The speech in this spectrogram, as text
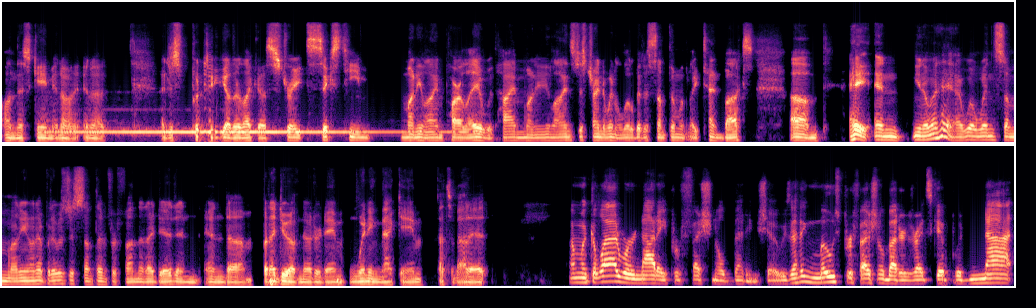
on this game in a in a. I just put together like a straight six team money line parlay with high money lines, just trying to win a little bit of something with like 10 bucks. Um, hey, and you know what? Hey, I will win some money on it, but it was just something for fun that I did. And, and, um, but I do have Notre Dame winning that game. That's about it. I'm glad we're not a professional betting show because I think most professional bettors, right, Skip, would not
